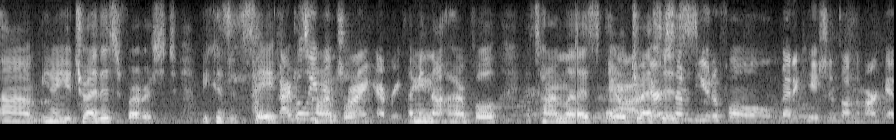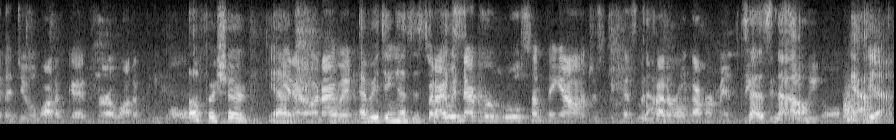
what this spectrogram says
Um, you know, you try this first because it's safe. I it's believe in harmful. trying everything. I mean, not harmful. It's harmless. It Yeah, addresses. there's some beautiful medications on the market that do a lot of good for a lot of people. oh, for sure. Yeah. You know, and I would. Everything has its. but I would never rule something out just because the No. federal government thinks Says it's no. illegal. Yeah. Yeah,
